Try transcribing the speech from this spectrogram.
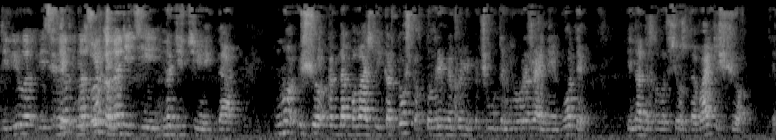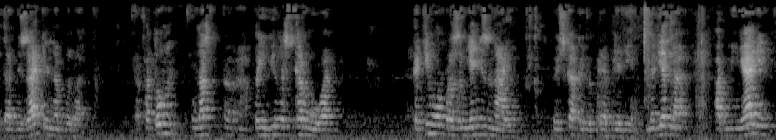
делила весь хлеб на только на детей. на детей, да. Но еще, когда была и картошка, в то время были почему-то неурожайные годы, и надо было все сдавать еще. Это обязательно было. А потом у нас э, появилась корова. Каким образом, я не знаю. То есть как ее приобрели. Наверное, обменяли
